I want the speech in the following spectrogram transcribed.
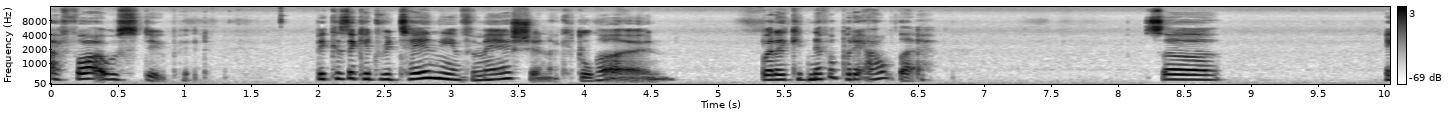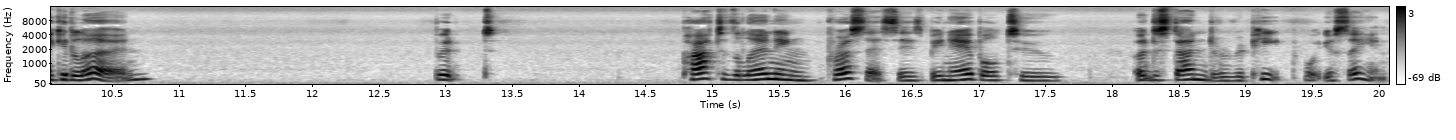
I thought I was stupid because I could retain the information, I could learn, but I could never put it out there. So I could learn, but part of the learning process is being able to understand and repeat what you're saying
